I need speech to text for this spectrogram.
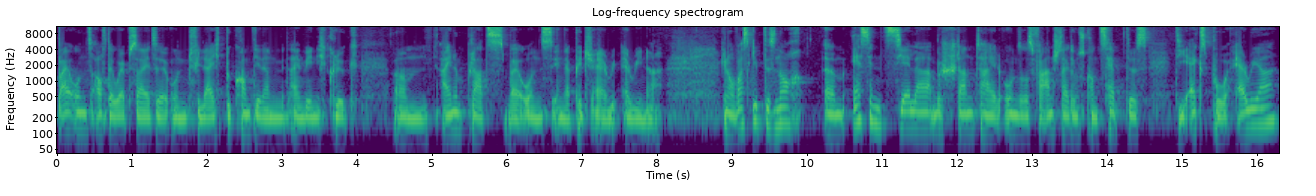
bei uns auf der Webseite und vielleicht bekommt ihr dann mit ein wenig Glück ähm, einen Platz bei uns in der Pitch Arena. Genau, was gibt es noch? ähm, essentieller Bestandteil unseres Veranstaltungskonzeptes, die Expo Area.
